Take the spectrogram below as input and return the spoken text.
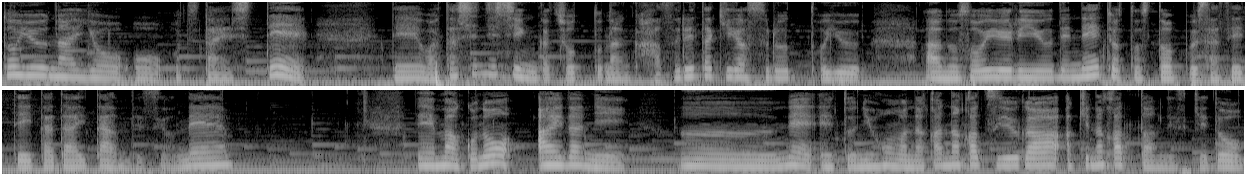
という内容をお伝えしてで私自身がちょっとなんか外れた気がするというあのそういう理由でねちょっとストップさせていただいたんですよね。でまあこの間にうーんねえっと日本はなかなか梅雨が明けなかったんですけど、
